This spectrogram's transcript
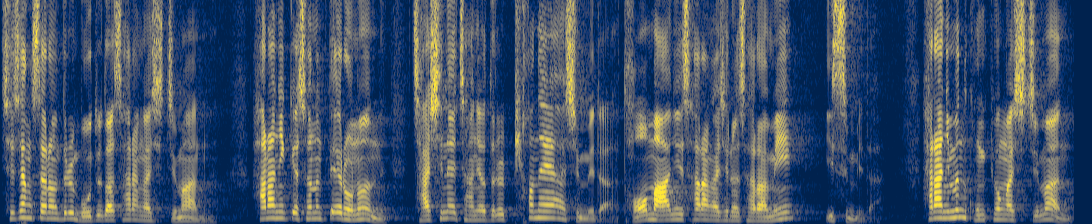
세상 사람들을 모두 다 사랑하시지만 하나님께서는 때로는 자신의 자녀들을 편애하십니다. 더 많이 사랑하시는 사람이 있습니다. 하나님은 공평하시지만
